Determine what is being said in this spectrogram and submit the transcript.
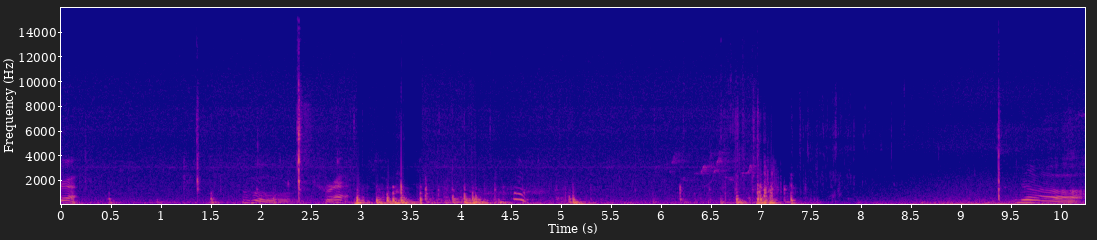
crap. Holy crap. Whew. No.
